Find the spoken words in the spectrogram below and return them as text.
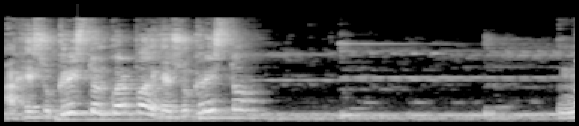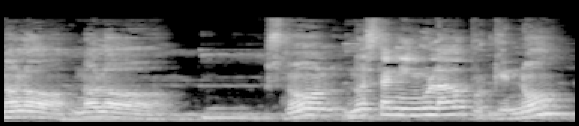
¿A Jesucristo, el cuerpo de Jesucristo? No lo, no lo, pues no, no está en ningún lado porque no,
